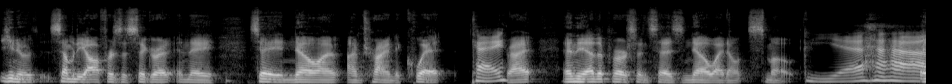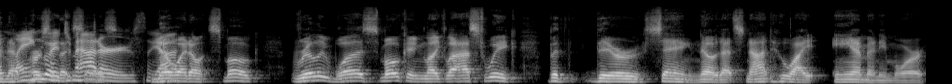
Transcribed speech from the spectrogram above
you know, somebody offers a cigarette and they say, "No, I'm I'm trying to quit." Okay. Right, and the other person says, "No, I don't smoke." Yeah. Language says, matters. yeah. No, I don't smoke. Really was smoking like last week, but they're saying, no, that's not who I am anymore.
